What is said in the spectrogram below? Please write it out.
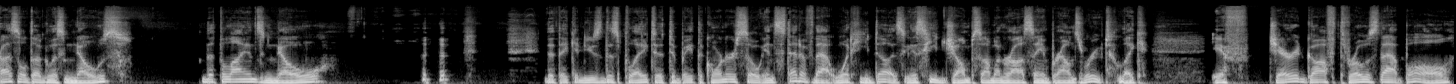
Rasul Douglas knows that the Lions know that they can use this play to, to bait the corner. So instead of that, what he does is he jumps Amon-Ra St. Brown's route. Like if Jared Goff throws that ball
